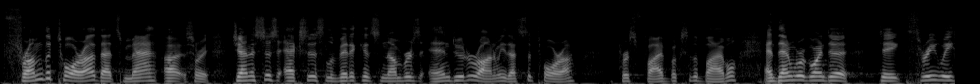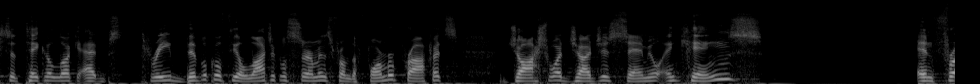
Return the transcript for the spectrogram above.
from the Torah. That's Ma- uh, sorry, Genesis, Exodus, Leviticus, Numbers, and Deuteronomy. That's the Torah, first five books of the Bible. And then we're going to take three weeks to take a look at three biblical theological sermons from the former prophets Joshua, Judges, Samuel, and Kings. And fr-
